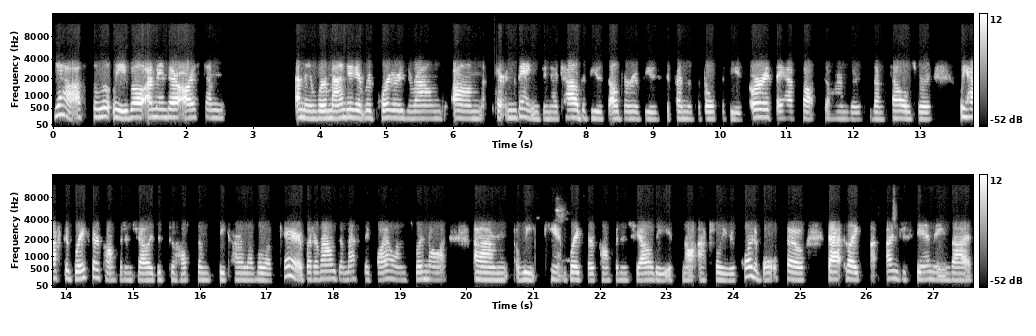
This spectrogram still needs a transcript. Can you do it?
Yeah absolutely. Well i mean there are some I mean, we're mandated reporters around um, certain things, you know, child abuse, elder abuse, dependent adult abuse, or if they have thoughts to harm their, themselves, where we have to break their confidentiality just to help them seek higher level of care. But around domestic violence, we're not, um, we can't break their confidentiality. It's not actually reportable. So that, like, understanding that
